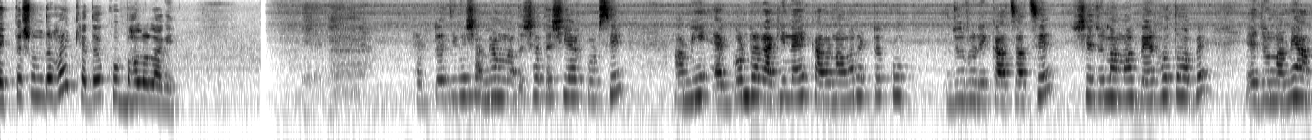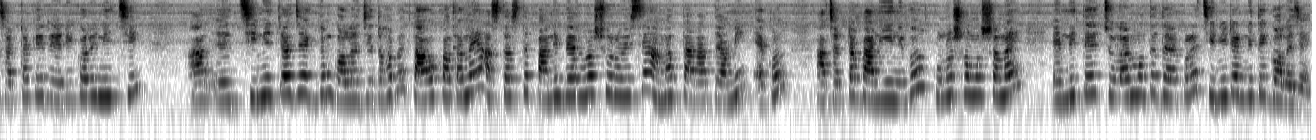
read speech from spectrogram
দেখতে সুন্দর হয়, খেতেও খুব ভালো লাগে। একটা জিনিস আমি আপনাদের সাথে শেয়ার করছি। আমি এক ঘণ্টা রাখি নাই, কারণ আমার একটা খুব জরুরি কাজ আছে, সেজন্য আমার বের হতে হবে। এজন্য আমি আচারটাকে রেডি করে নিচ্ছি। আর চিনিটা যে একদম গলে যেতে হবে, তাও কথা নেই, আস্তে আস্তে পানি বের হওয়া শুরু হয়েছে। আমার তারাতে আমি এখন আচারটা বানিয়ে নিব, কোনো সমস্যা নাই। এমনিতে চুলার মধ্যে দেওয়ার পরে চিনিটা এমনিতে গলে যায়।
